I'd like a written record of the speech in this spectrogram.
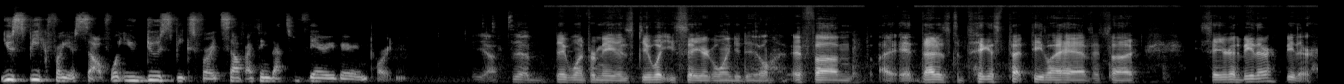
you speak for yourself. What you do speaks for itself. I think that's very, very important. Yeah, the big one for me is do what you say you're going to do. If um, I, it, that is the biggest pet peeve I have. If uh, you say you're going to be there, be there.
